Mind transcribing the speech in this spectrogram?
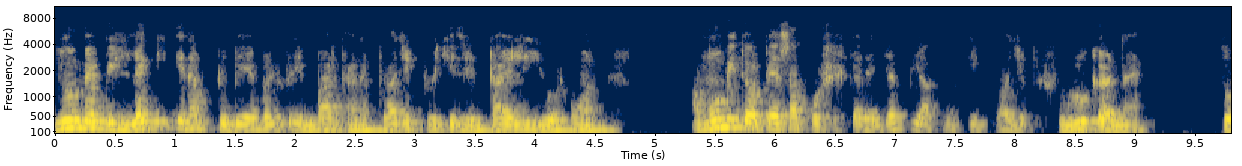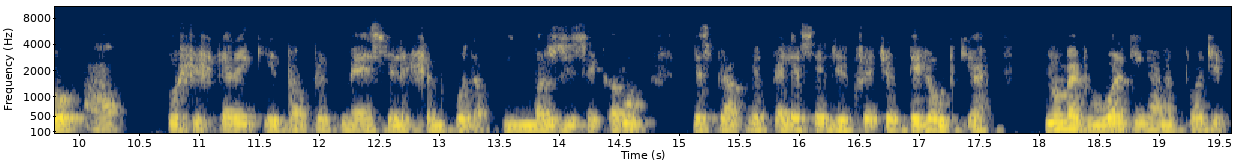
You may be lucky enough to be able to embark on a project which is entirely your own عمومی طور پہ ایسا کوشش کریں جب بھی آپ نے کوئی پروجیکٹ شروع کرنا ہے تو آپ کوشش کریں کہ ٹاپک میں سلیکشن خود اپنی مرضی سے کروں۔ جس پہ آپ نے پہلے سے لٹریچر ڈگ آؤٹ کیا ہے۔ You may be working on a project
